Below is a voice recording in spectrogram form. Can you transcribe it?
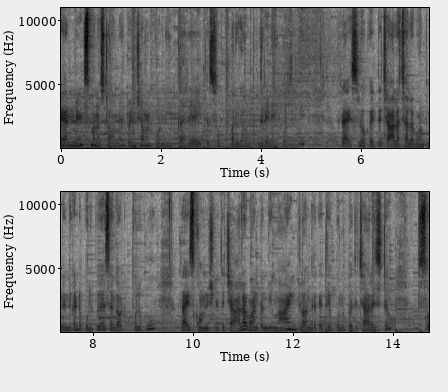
టెన్ మినిట్స్ మనం స్టవ్ మీద పెంచామనుకోండి కర్రీ అయితే సూపర్గా ఉంటుంది రెడీ అయిపోతుంది. రైస్లోకి అయితే చాలా చాలా బాగుంటుంది. ఎందుకంటే పులుపు వేసాం కాబట్టి పులుపు రైస్ కాంబినేషన్ అయితే చాలా బాగుంటుంది. మా ఇంట్లో అందరికైతే పులుపు అయితే చాలా ఇష్టం. సో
